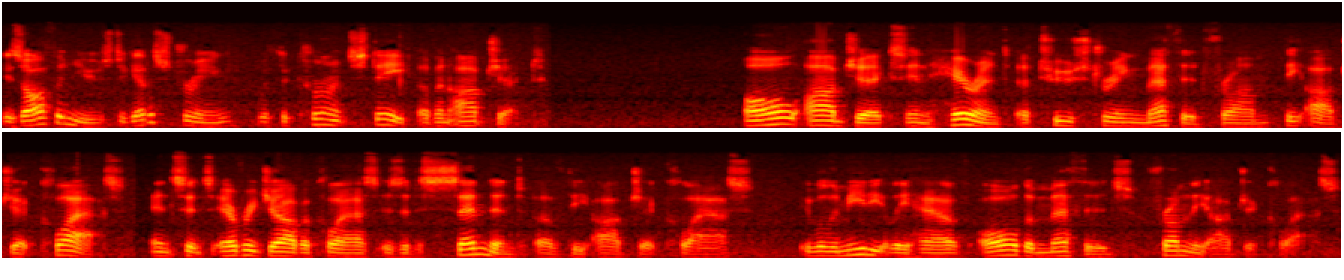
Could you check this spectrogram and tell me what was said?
is often used to get a string with the current state of an object. All objects inherit a toString method from the object class, and since every Java class is a descendant of the object class, it will immediately have all the methods from the object class.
